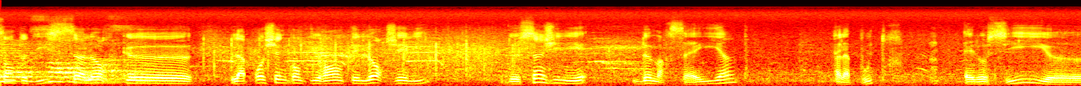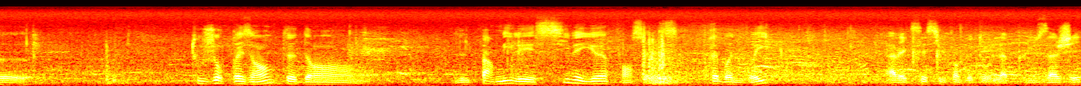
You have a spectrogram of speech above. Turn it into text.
70 alors que la prochaine concurrente est l'Orgélie de Saint-Ginier de Marseille à la poutre. Elle aussi euh, toujours présente dans, parmi les six meilleures françaises. Très bonne brille. Avec Cécile Campetot, la plus âgée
